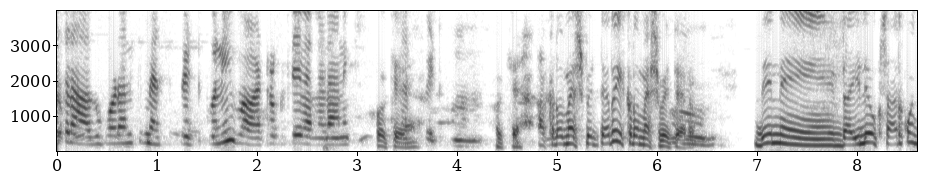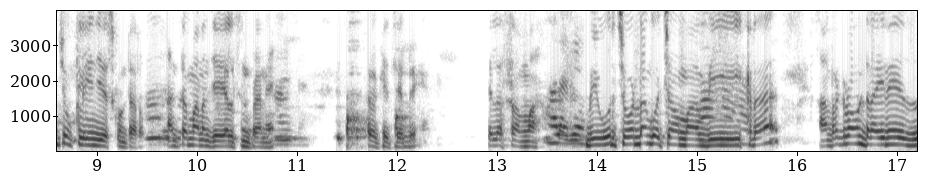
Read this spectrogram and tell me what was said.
అక్కడ ఆగిపోవడానికి మెస్ పెట్టుకుని వాటర్ ఒకటే వెళ్ళడానికి ఓకే. మెస్ పెట్టుకున్నాను ఓకే. అక్కడ మెష్ పెట్టారు ఇక్కడ మెష్ పెట్టారు. దీన్ని డైలీ ఒకసారి కొంచెం క్లీన్ చేసుకుంటారు. అంతే మనం చేయాల్సిన పని. ఓకే చెల్లి. వెళ్ళొస్తామమ్మా మీ ఊరు చూడడానికి వచ్చామమ్మా. మీ ఇక్కడ అండర్ గ్రౌండ్ డ్రైనేజ్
